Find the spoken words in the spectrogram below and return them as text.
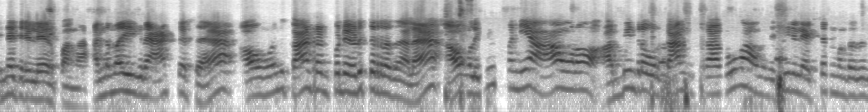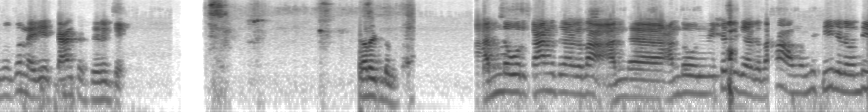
சின்ன திரையிலே இருப்பாங்க. அந்த மாதிரி இருக்கிற ஆக்டர்ஸை அவங்க வந்து கான்ட்ராக்ட் போட்டு எடுத்துடுறதுனால அவங்களை யூஸ் பண்ணியே ஆகணும் அப்படின்ற ஒரு காரணத்துக்காகவும் அவங்க இந்த சீரியல் எக்ஸ்டெண்ட் பண்றதுக்கும் நிறைய சான்சஸ் இருக்கு. அந்த ஒரு காரணத்துக்காக தான் அந்த அந்த ஒரு விஷயத்துக்காக தான் அவங்க வந்து சீரியலை வந்து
